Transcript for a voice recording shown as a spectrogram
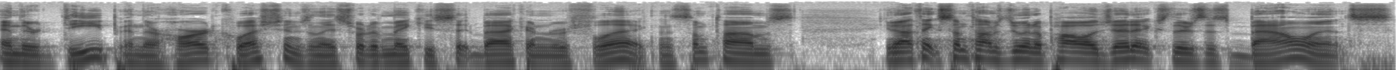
And they're deep and they're hard questions and they sort of make you sit back and reflect. And sometimes you know, I think sometimes doing apologetics there's this balance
